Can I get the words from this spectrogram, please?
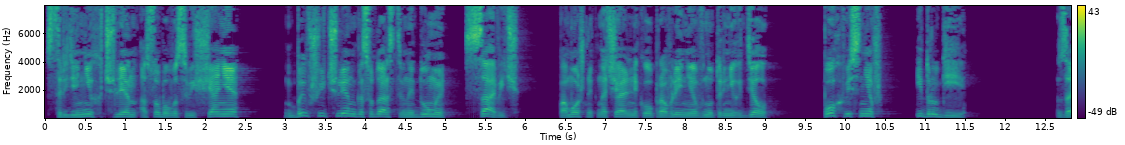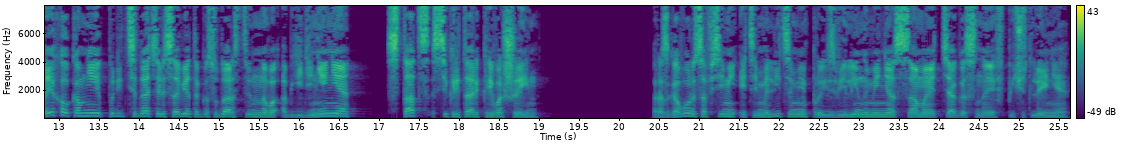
Среди них член особого совещания, бывший член Государственной Думы Савич, помощник начальника управления внутренних дел Похвеснев и другие. Заехал ко мне председатель Совета Государственного Объединения, статс-секретарь Кривошеин. Разговоры со всеми этими лицами произвели на меня самое тягостное впечатление.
